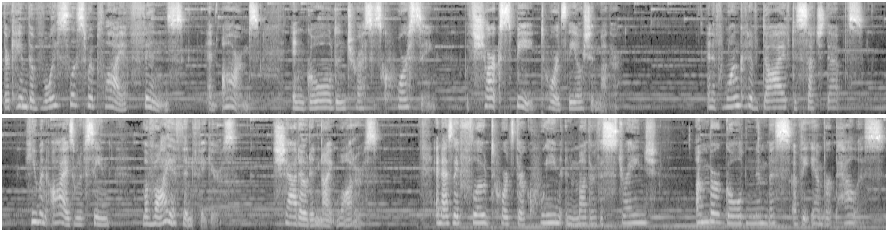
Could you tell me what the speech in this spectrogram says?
there came the voiceless reply of fins and arms in golden tresses coursing with shark speed towards the ocean mother. And if one could have dived to such depths, human eyes would have seen leviathan figures, shadowed in night waters. And as they flowed towards their queen and mother, the strange umber gold nimbus of the Amber Palace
